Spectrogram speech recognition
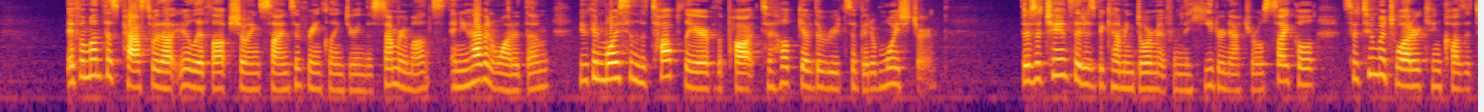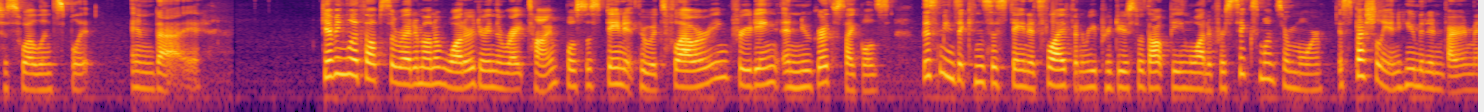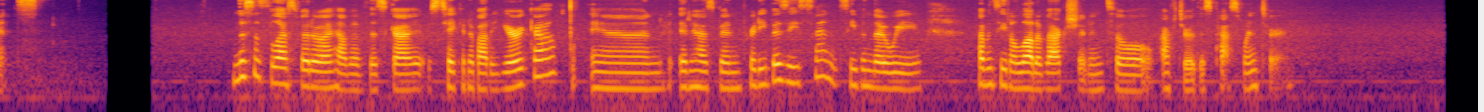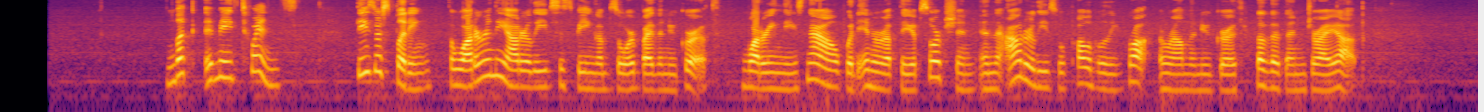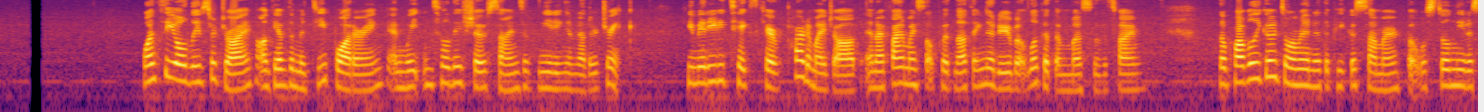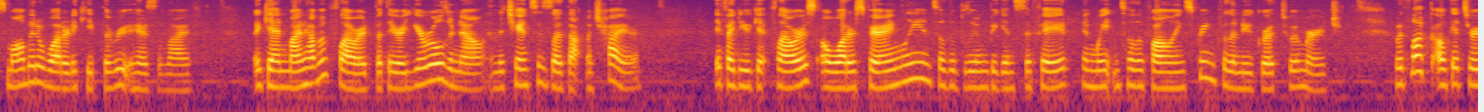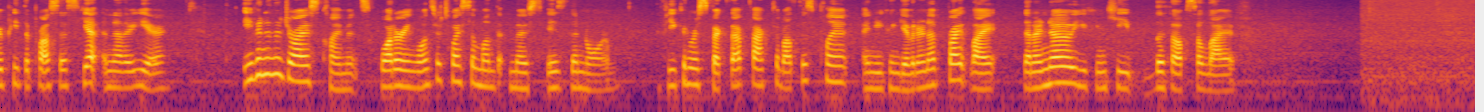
If a month has passed without your lithops showing signs of wrinkling during the summer months and you haven't watered them, you can moisten the top layer of the pot to help give the roots a bit of moisture. There's a chance it is becoming dormant from the heat or natural cycle, so too much water can cause it to swell and split and die. Giving lithops the right amount of water during the right time will sustain it through its flowering, fruiting, and new growth cycles. This means it can sustain its life and reproduce without being watered for six months or more, especially in humid environments. This is the last photo I have of this guy. It was taken about a year ago and it has been pretty busy since even though we haven't seen a lot of action until after this past winter. Look, it made twins! These are splitting. The water in the outer leaves is being absorbed by the new growth. Watering these now would interrupt the absorption and the outer leaves will probably rot around the new growth rather than dry up. Once the old leaves are dry, I'll give them a deep watering and wait until they show signs of needing another drink. Humidity takes care of part of my job, and I find myself with nothing to do but look at them most of the time. They'll probably go dormant at the peak of summer, but will still need a small bit of water to keep the root hairs alive. Again, mine haven't flowered, but they're a year older now, and the chances are that much higher. If I do get flowers, I'll water sparingly until the bloom begins to fade, and wait until the following spring for the new growth to emerge. With luck, I'll get to repeat the process yet another year. Even in the driest climates, watering once or twice a month at most is the norm. If you can respect that fact about this plant, and you can give it enough bright light, then I know you can keep lithops alive.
